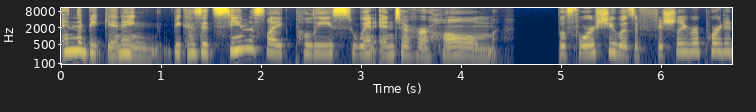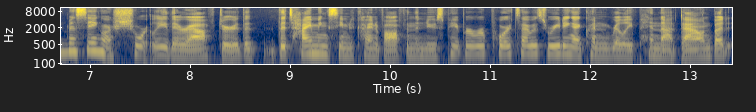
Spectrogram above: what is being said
in the beginning because it seems like police went into her home before she was officially reported missing or shortly thereafter. The the timing seemed kind of off in the newspaper reports I was reading. I couldn't really pin that down, but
